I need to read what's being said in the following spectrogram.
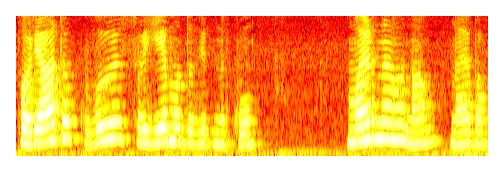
порядок в своєму довіднику. Мирного нам неба!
